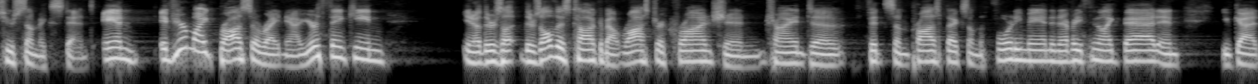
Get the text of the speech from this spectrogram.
to some extent. And if you're Mike Brosseau right now, you're thinking, you know, there's a, there's all this talk about roster crunch and trying to fit some prospects on the 40 man and everything like that, and you've got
